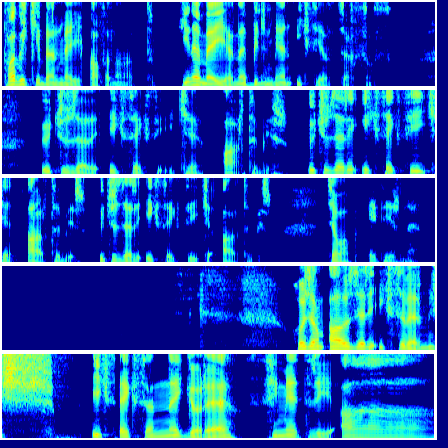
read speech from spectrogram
Tabii ki ben m'yi kafadan attım. Yine m yerine bilinmeyen x yazacaksınız. 3 üzeri x eksi 2 artı 1. 3 üzeri x eksi 2 artı 1. 3 üzeri x eksi 2 artı 1. Cevap Edirne. Hocam a üzeri x'i vermiş. X eksenine göre simetri. Aa,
